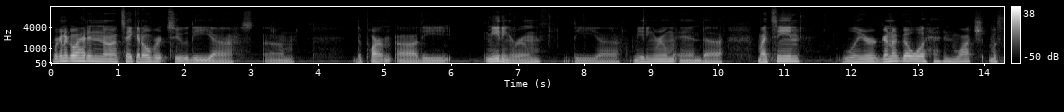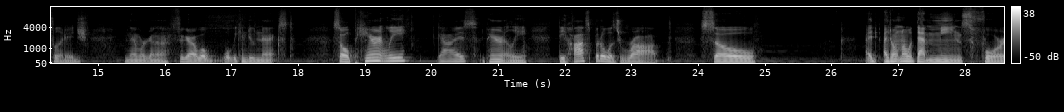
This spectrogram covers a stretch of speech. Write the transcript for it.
We're gonna go ahead and uh, take it over to the uh, um, department, uh, the meeting room, the uh, meeting room, and uh, my team. We're gonna go ahead and watch the footage, and then we're gonna figure out what what we can do next. So apparently, guys, apparently, the hospital was robbed. So I, I don't know what that means for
